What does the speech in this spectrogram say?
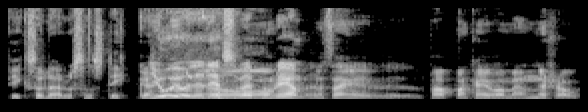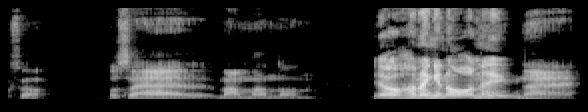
fixa där och sen sticka. Jo, jo, det är det som är problemet. Men sen, pappan kan ju vara människa också. Och så är mamman någon... Ja, han har ingen aning. Nej.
